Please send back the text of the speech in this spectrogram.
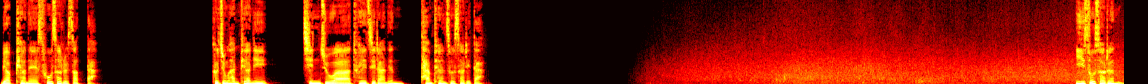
몇 편의 소설을 썼다. 그 중 한 편이 진주와 돼지라는 단편 소설이다. 이 소설은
